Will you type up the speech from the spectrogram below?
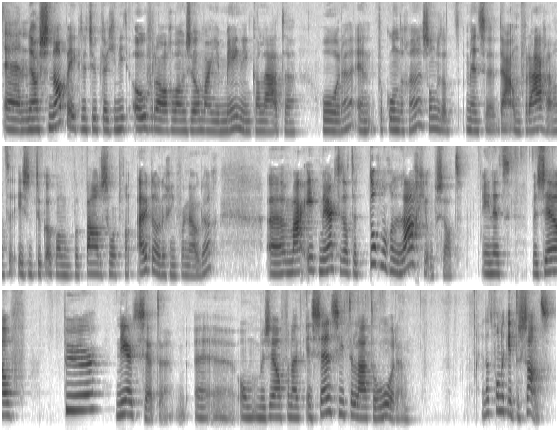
En nou snap ik natuurlijk dat je niet overal gewoon zomaar je mening kan laten horen en verkondigen zonder dat mensen daarom vragen. Want er is natuurlijk ook wel een bepaalde soort van uitnodiging voor nodig. Uh, maar ik merkte dat er toch nog een laagje op zat in het mezelf puur neer te zetten. Uh, uh, om mezelf vanuit essentie te laten horen. En dat vond ik interessant.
